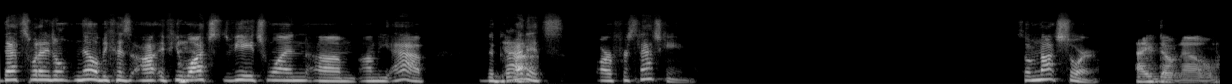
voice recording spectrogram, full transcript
That's what I don't know because uh, if you watch VH1 um, on the app, the Yeah. credits are for Snatch Game. So I'm not sure. I don't know.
